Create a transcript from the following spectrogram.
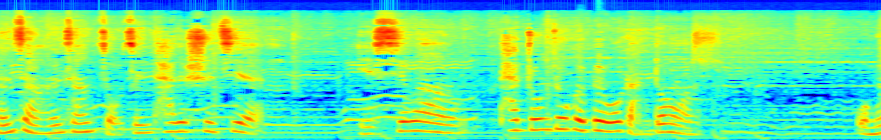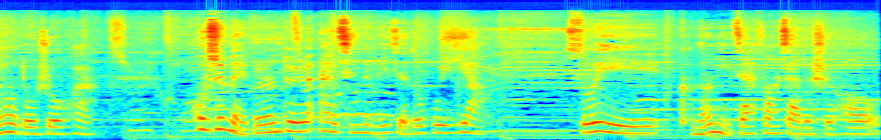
很想很想走进他的世界，也希望他终究会被我感动啊！我没有多说话，或许每个人对于爱情的理解都不一样，所以可能你在放下的时候，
